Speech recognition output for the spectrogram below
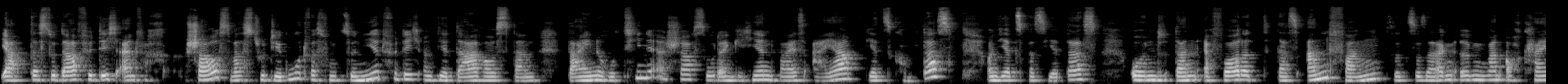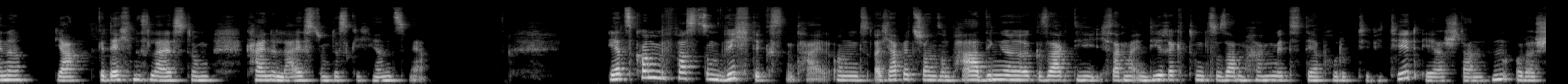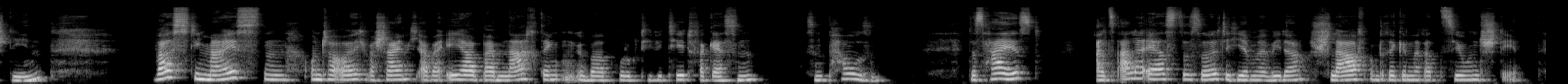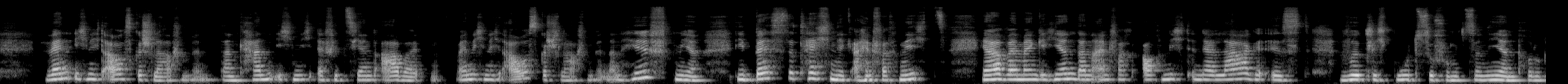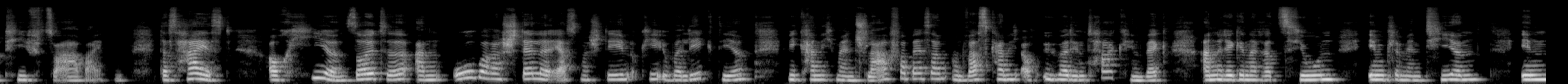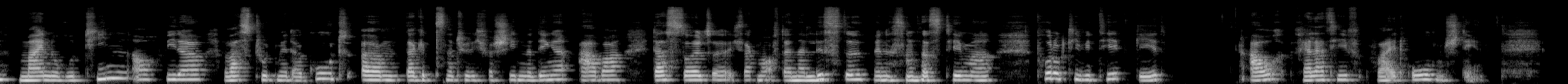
ja, dass du da für dich einfach schaust, was tut dir gut, was funktioniert für dich und dir daraus dann deine Routine erschaffst, so dein Gehirn weiß, ah ja, jetzt kommt das und jetzt passiert das und dann erfordert das Anfangen sozusagen irgendwann auch keine ja, Gedächtnisleistung, keine Leistung des Gehirns mehr. Jetzt kommen wir fast zum wichtigsten Teil. Und ich habe jetzt schon so ein paar Dinge gesagt, die, ich sag mal, in direktem Zusammenhang mit der Produktivität eher standen oder stehen. Was die meisten unter euch wahrscheinlich aber eher beim Nachdenken über Produktivität vergessen, sind Pausen. Das heißt, als allererstes sollte hier mal wieder Schlaf und Regeneration stehen. Wenn ich nicht ausgeschlafen bin, dann kann ich nicht effizient arbeiten. Wenn ich nicht ausgeschlafen bin, dann hilft mir die beste Technik einfach nichts. Ja, weil mein Gehirn dann einfach auch nicht in der Lage ist, wirklich gut zu funktionieren, produktiv zu arbeiten. Das heißt, auch hier sollte an oberer Stelle erstmal stehen, okay, überleg dir, wie kann ich meinen Schlaf verbessern und was kann ich auch über den Tag hinweg an Regeneration implementieren in meine Routinen auch wieder. Was tut mir da gut? Ähm, da gibt es natürlich verschiedene Dinge, aber das sollte, ich sag mal, auf deiner Liste, wenn es um das Thema Produktivität geht, auch relativ weit oben stehen.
